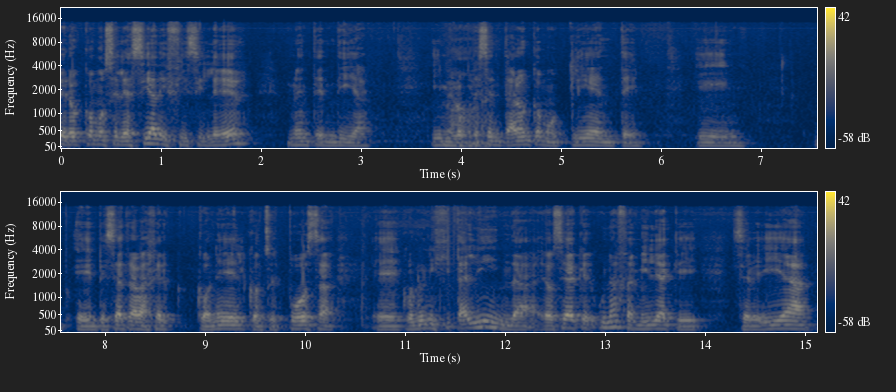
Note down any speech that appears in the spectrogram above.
pero como se le hacía difícil leer, no entendía. Y me lo presentaron como cliente y empecé a trabajar con él, con su esposa, eh, con una hijita linda, o sea que una familia que se veía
